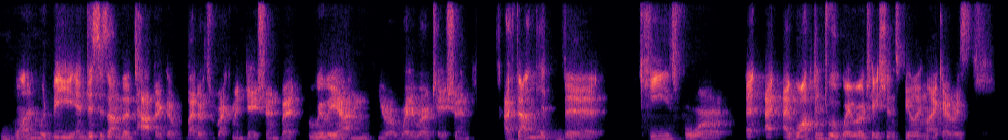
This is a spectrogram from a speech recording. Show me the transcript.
one would be, and this is on the topic of letters of recommendation, but really on your away rotation. I found that the keys for I, I walked into away rotations feeling like I was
